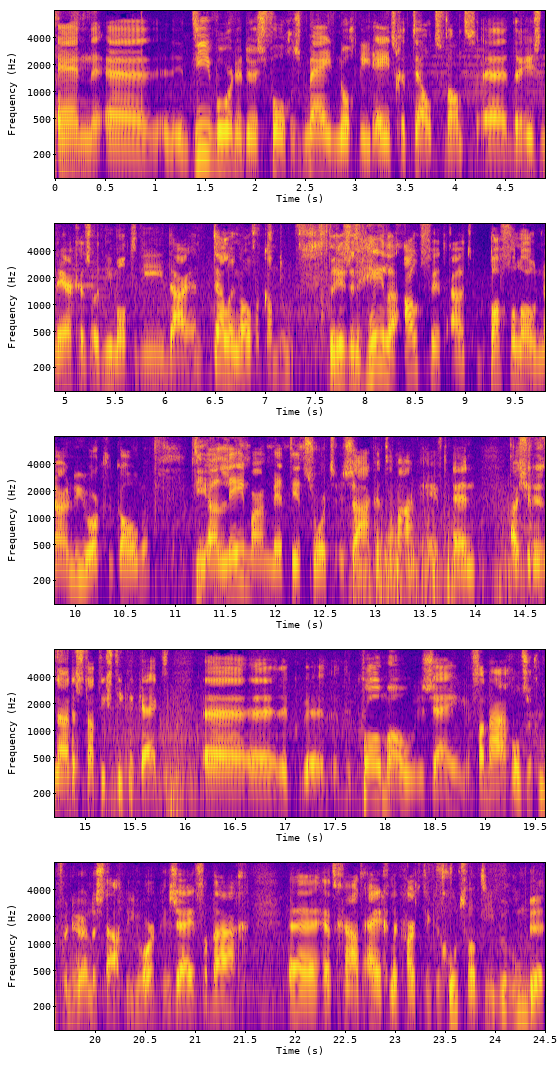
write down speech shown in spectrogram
En uh, die worden dus volgens mij nog niet eens geteld. Want uh, er is nergens niemand die daar een telling over kan doen. Er is een hele outfit uit Buffalo naar New York gekomen. Die alleen maar met dit soort zaken te maken heeft. En als je dus naar de statistieken kijkt. Uh, Cuomo zei vandaag, onze gouverneur in de staat New York, zei vandaag. het gaat eigenlijk hartstikke goed. Want die beroemde,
